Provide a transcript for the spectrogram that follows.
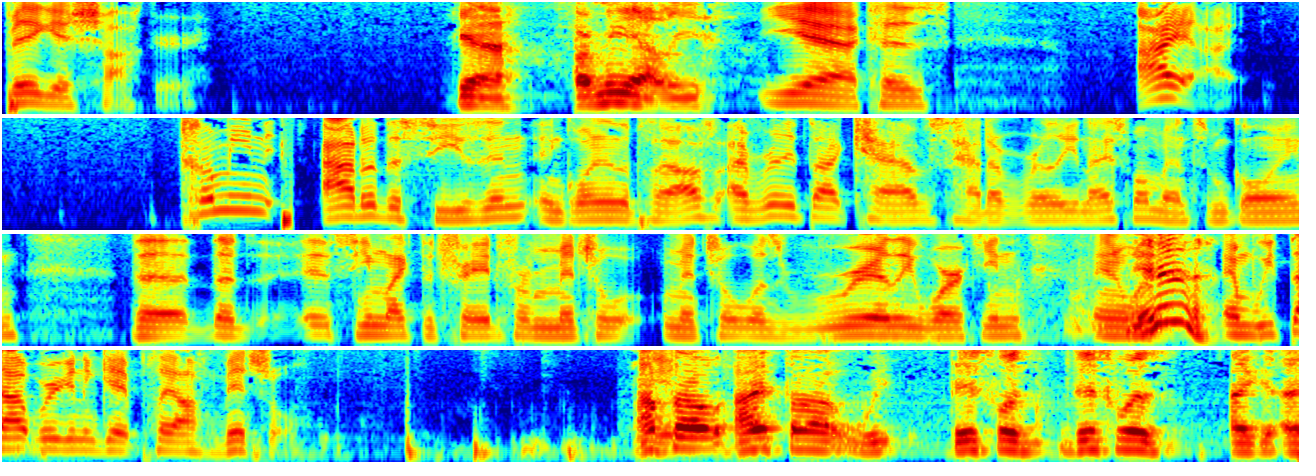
biggest shocker. Yeah, for me at least. Yeah, because I, I coming out of the season and going into the playoffs, I really thought Cavs had a really nice momentum going. The the it seemed like the trade for Mitchell Mitchell was really working, and was, Yeah. and we thought we were gonna get playoff Mitchell. I Yeah. thought I thought we this was this was a,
